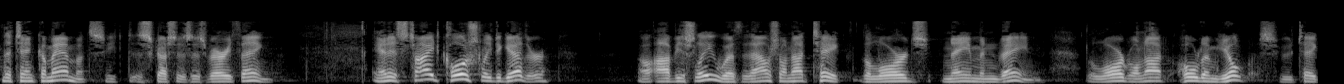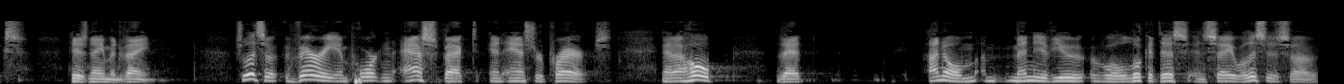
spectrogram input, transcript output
the Ten Commandments. He discusses this very thing. And it's tied closely together, uh, obviously, with thou shalt not take the Lord's name in vain. The Lord will not hold him guiltless who takes his name in vain. So that's a very important aspect in answered prayers. And I hope that I know many of you will look at this and say, well, this is a,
